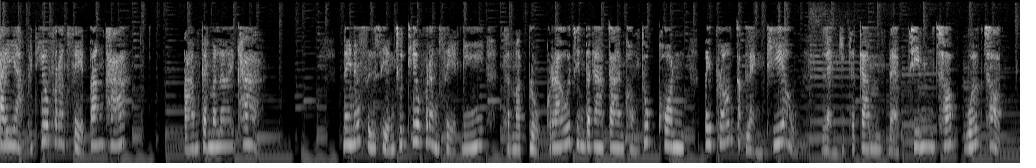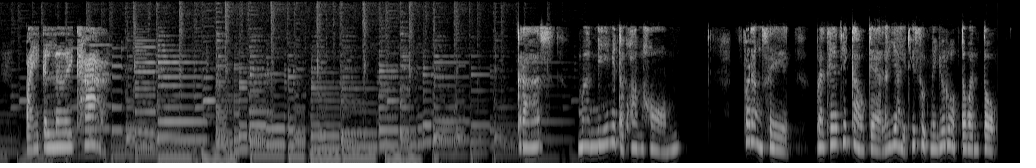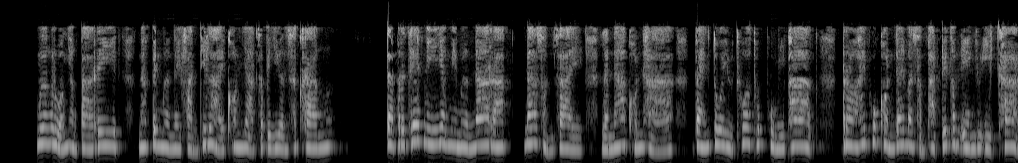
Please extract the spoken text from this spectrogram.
รอยากไปเที่ยวฝรั่งเศสบ้างคะ ตามกันมาเลยค่ะ ในหนังสือเสียงชุดเที่ยวฝรั่งเศสนี้ จะมาปลุกเร้าจินตนาการของทุกคนไปพร้อมกับแหล่งเที่ยว แหล่งกิจกรรมแบบชิมช็อปเวิร์กช็อป ไปกันเลยค่ะกราสเมืองนี้มีแต่ความหอม ฝรั่งเศส ประเทศที่เก่าแก่และใหญ่ที่สุดในยุโรปตะวันตก เมืองหลวงอย่างปารีสนับเป็นเมืองในฝันที่หลายคนอยากจะไปเยือนสักครั้ง แต่ประเทศนี้ยังมีเมืองน่ารัก น่าสนใจ และน่าค้นหาแฝงตัวอยู่ทั่วทุกภูมิภาค รอให้ผู้คนได้มาสัมผัสด้วยตนเองอยู่อีกค่ะ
